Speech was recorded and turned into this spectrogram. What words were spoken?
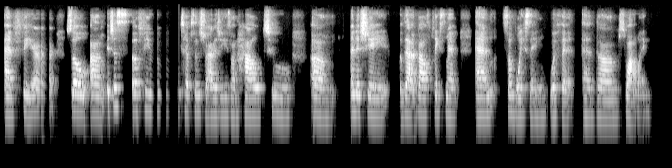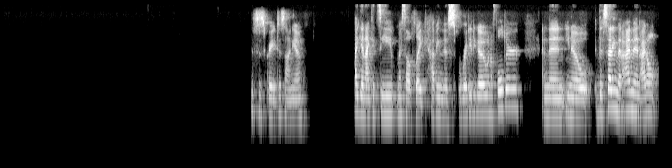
and fear so um, it's just a few tips and strategies on how to um, initiate that valve placement and some voicing with it and um, swallowing this is great tasanya again i could see myself like having this ready to go in a folder and then you know the setting that i'm in i don't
